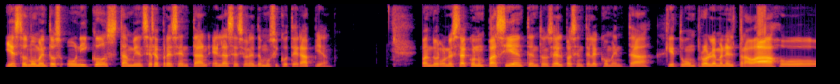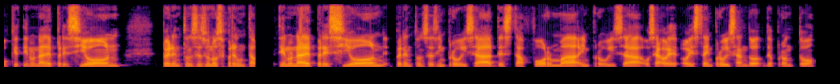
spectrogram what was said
Y estos momentos únicos también se presentan en las sesiones de musicoterapia. Cuando uno está con un paciente, entonces el paciente le comenta que tuvo un problema en el trabajo o que tiene una depresión, pero entonces uno se pregunta, tiene una depresión, pero entonces improvisa de esta forma, improvisa, o sea, hoy, está improvisando de pronto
